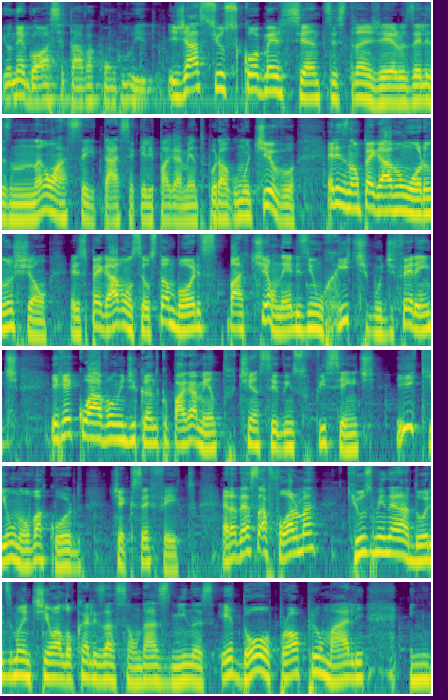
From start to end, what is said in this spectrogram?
e o negócio estava concluído. E já se os comerciantes estrangeiros eles não aceitassem aquele pagamento por algum motivo, eles não pegavam ouro no chão. Eles pegavam seus tambores, batiam neles em um ritmo diferente e recuavam indicando que o pagamento tinha sido insuficiente e que um novo acordo tinha que ser feito. Era dessa forma que os mineradores mantinham a localização das minas e do próprio Mali em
